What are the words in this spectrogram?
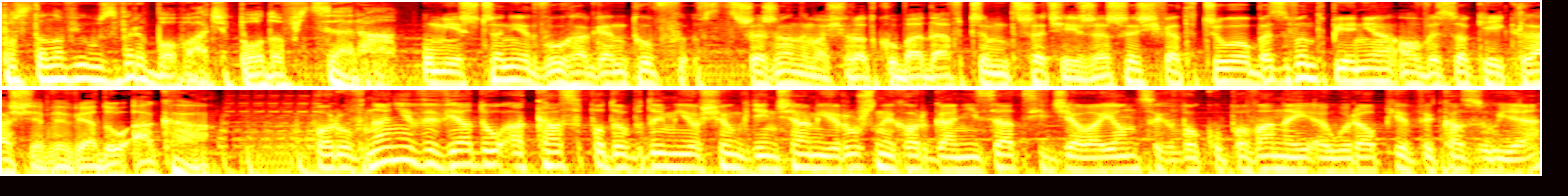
Postanowił zwerbować podoficera. Umieszczenie dwóch agentów w strzeżonym ośrodku badawczym III Rzeszy świadczyło bez wątpienia o wysokiej klasie wywiadu AK. Porównanie wywiadu AK z podobnymi osiągnięciami różnych organizacji działających w okupowanej Europie wykazuje,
